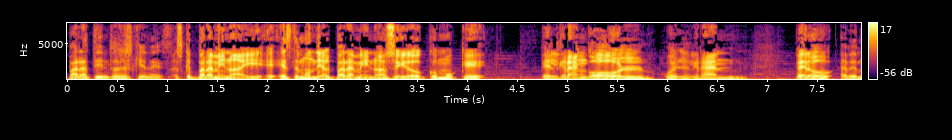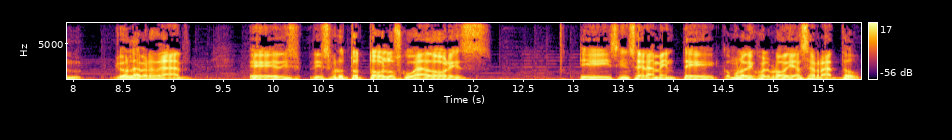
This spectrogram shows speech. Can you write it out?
para ti entonces, ¿quién es? Es que para mí no hay, este mundial para mí no ha sido como que el gran gol o el gran, pero a ver, yo la verdad eh, dis- disfruto todos los jugadores y sinceramente, como lo dijo el Brody hace rato,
